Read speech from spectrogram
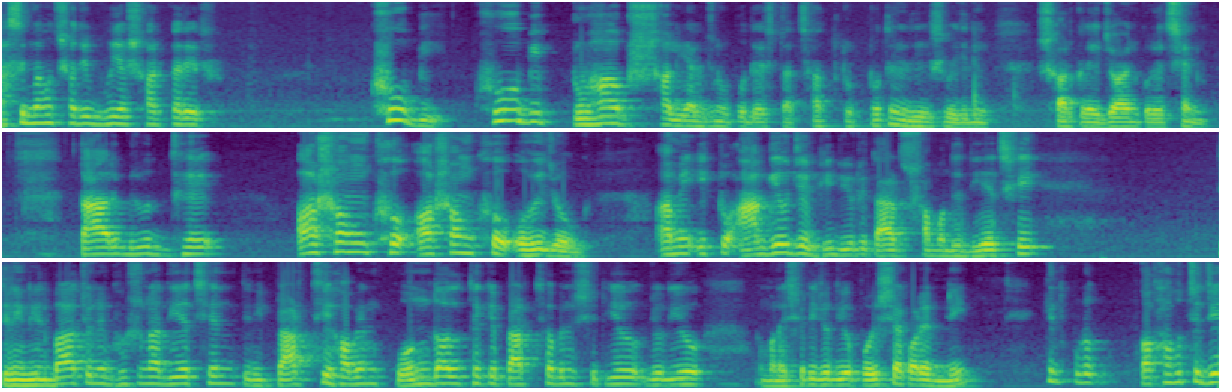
আসিফ মাহমুদ সজীব ভুইয়া সরকারের খুবই খুবই প্রভাবশালী একজন উপদেষ্টা, ছাত্র প্রতিনিধি হিসেবে যিনি সরকারে জয়েন করেছেন। তার বিরুদ্ধে অসংখ্য অসংখ্য অভিযোগ। আমি একটু আগেও যে ভিডিওটি তার সম্বন্ধে দিয়েছি, তিনি নির্বাচনে ঘোষণা দিয়েছেন, তিনি প্রার্থী হবেন, কোন দল থেকে প্রার্থী হবেন সেটিও যদিও মানে সেটি যদিও পরিষ্কার করেননি। কিন্তু পুরো কথা হচ্ছে যে,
